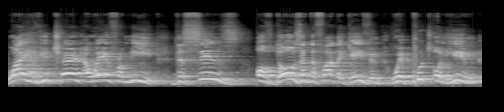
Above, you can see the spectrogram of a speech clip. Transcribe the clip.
Why have you turned away from me? The sins of those that the Father gave him were put on him,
